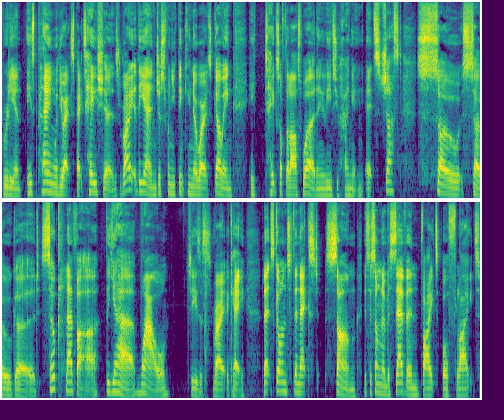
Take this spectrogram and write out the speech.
brilliant. He's playing with your expectations. Right at the end just when you think you know where it's going he takes off the last word and he leaves you hanging. It's just so so good. So clever. The, yeah wow Jesus. Right, okay. Let's go on to the next song. This is song number seven, Fight or Flight.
